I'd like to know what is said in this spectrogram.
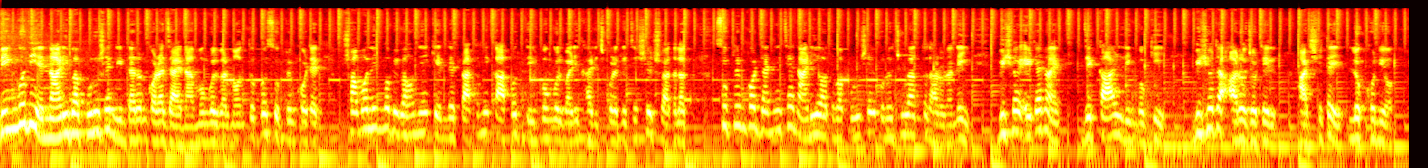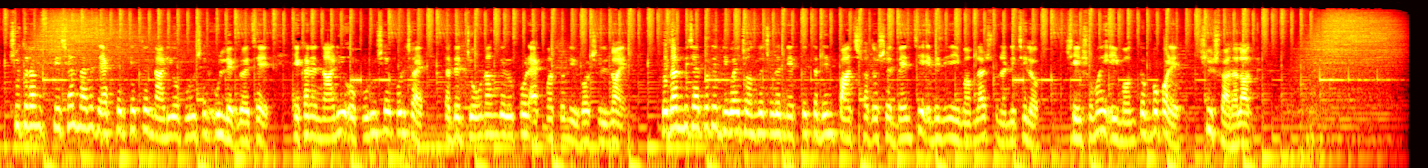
লিঙ্গ দিয়ে নারী বা পুরুষের নির্ধারণ করা যায় না। মঙ্গলবার মন্তব্য সুপ্রিম কোর্টের সমলিঙ্গ বিবাহ নিয়ে কেন্দ্রের প্রাথমিক আপত্তি মঙ্গলবারই খারিজ করে দিয়েছে শীর্ষ আদালত। সুপ্রিম কোর্ট জানিয়েছে, নারী অথবা পুরুষের কোনো চূড়ান্ত ধারণা নেই। বিষয় এটা নয় যে কার লিঙ্গ কি। বিষয়টা আরও জটিল, আর সেটাই লক্ষণীয়। সুতরাং স্পেশাল ম্যারেজ অ্যাক্টের ক্ষেত্রে নারী ও পুরুষের উল্লেখ রয়েছে। এখানে নারী ও পুরুষের পরিচয় তাদের যৌনাঙ্গের উপর একমাত্র নির্ভরশীল নয়। প্রধান বিচারপতি ডিওয়াই চন্দ্রচূড়ের নেতৃত্বাধীন পাঁচ সদস্যের বেঞ্চে এদিন এই মামলার শুনানি ছিল। সেই সময় এই মন্তব্য করে শীর্ষ আদালত।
